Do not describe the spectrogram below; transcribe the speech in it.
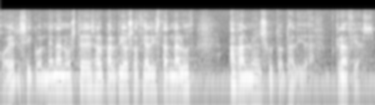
joder, si condenan ustedes al Partido Socialista andaluz, háganlo en su totalidad. Gracias.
